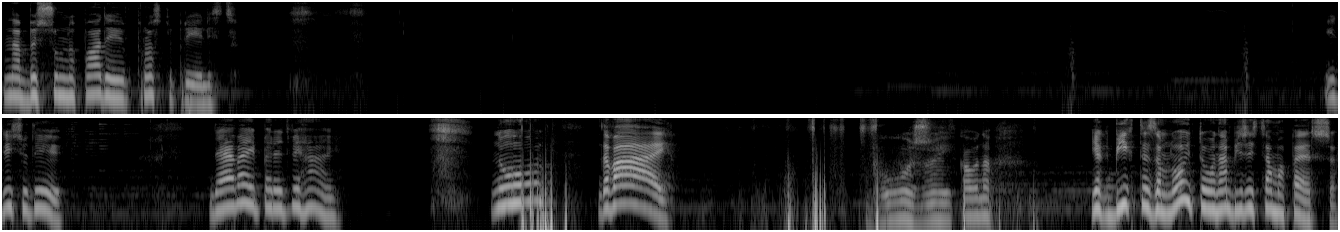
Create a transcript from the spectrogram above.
Вона безшумно падає, просто прелість. Іди сюди. Давай, передвигай. Ну, давай. Боже, яка вона. Як бігти за мною, то вона біжить сама перша.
